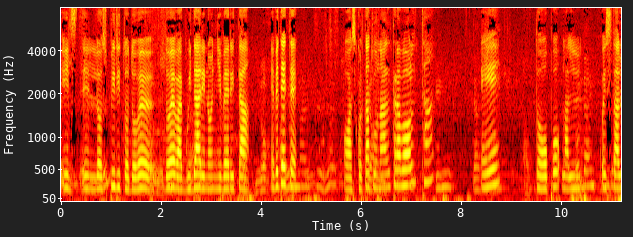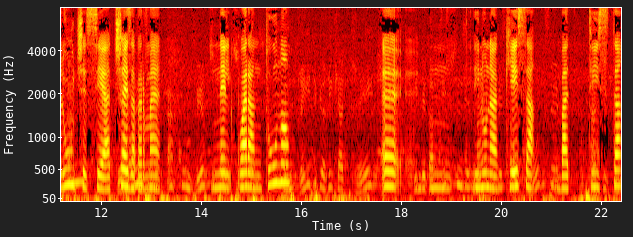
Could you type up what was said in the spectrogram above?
il, lo Spirito doveva, doveva guidare in ogni verità. E vedete, ho ascoltato un'altra volta e dopo la, questa luce si è accesa per me nel 41 eh, in una chiesa battista Battista,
